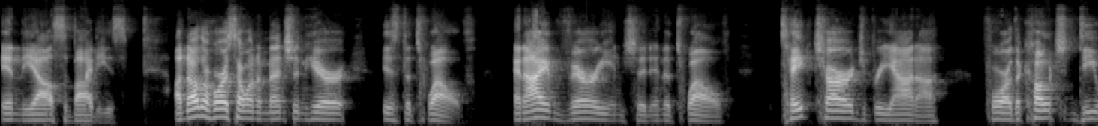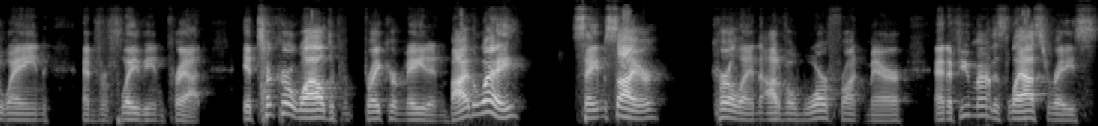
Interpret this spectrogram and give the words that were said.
in the Alcibiades. Another horse I want to mention here is the 12. And I am very interested in the 12. Take charge, Brianna, for the coach, D. Wayne, and for Flavien Prat. It took her a while to break her maiden. By the way, same sire, Curlin, out of a Warfront mare. And if you remember this last race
